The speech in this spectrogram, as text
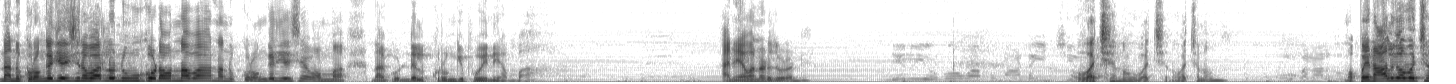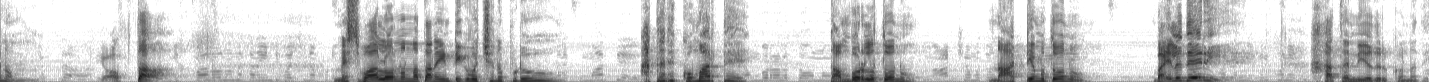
నన్ను కృంగ చేసిన వారిలో నువ్వు కూడా ఉన్నావా? నన్ను కృంగ చేసావమ్మా నా గుండెలు కృంగిపోయినాయి అమ్మా. అని ఏమన్నాడు చూడండి. వచనం వచనం వచనం. ముప్పై నాలుగో వచనం. యోఫ్తా ఇస్పాలోనున్న తన ఇంటికి వచ్చినప్పుడు మిస్బాలోనున్న తన ఇంటికి వచ్చినప్పుడు అతని కుమార్తె తంబురలతోనూ నాట్యముతోనూ బయలుదేరి అతన్ని ఎదుర్కొన్నది.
